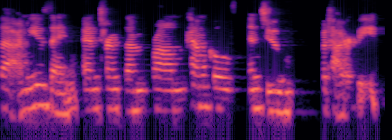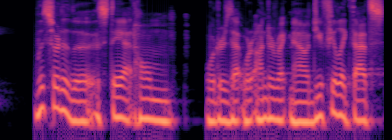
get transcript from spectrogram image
that I'm using and turns them from chemicals into photography. What's sort of the stay at home orders that we're under right now. Do you feel like that's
